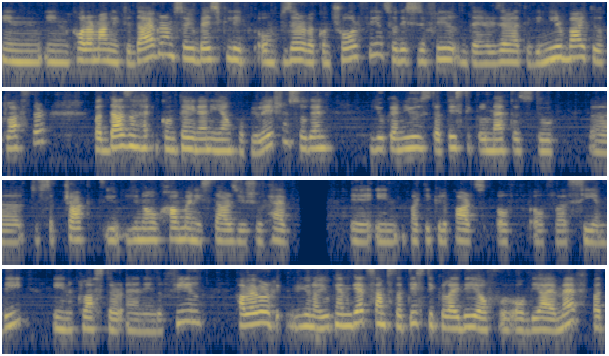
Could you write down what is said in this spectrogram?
in, in color magnitude diagram. So you basically observe a control field. So this is a field that is relatively nearby to the cluster, but doesn't contain any young population. So then you can use statistical methods to uh, to subtract, you, you know, how many stars you should have uh, in particular parts of, of CMD in cluster and in the field. However, you know, you can get some statistical idea of, of the IMF, but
